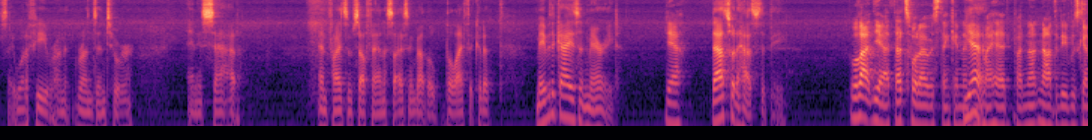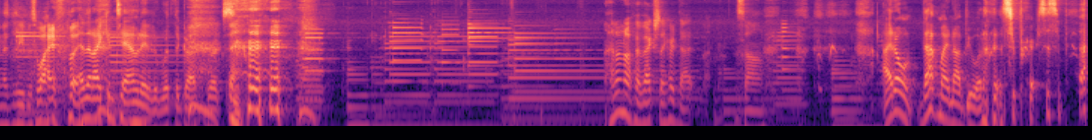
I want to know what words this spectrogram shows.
Say, what if he run, runs into her and is sad and finds himself fantasizing about the, the life that could have. Maybe the guy isn't married. Yeah. That's what it has to be. Well, that yeah, that's what I was thinking in Yeah. my head, but not not that he was gonna leave his wife, but And then I contaminated it with the Garth Brooks. I don't know if I've actually heard that song. I don't. That might not be what Unanswered Prayers is about.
